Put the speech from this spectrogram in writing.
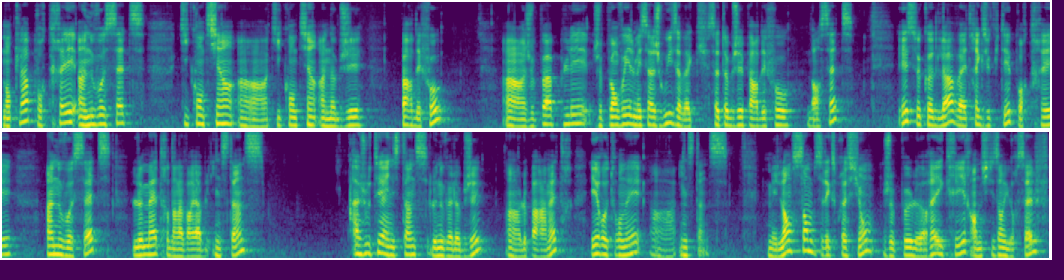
Donc là, pour créer un nouveau set qui contient un, objet par défaut, euh, je, peux appeler, je peux envoyer le message with avec cet objet par défaut dans set, et ce code-là va être exécuté pour créer un nouveau set, le mettre dans la variable instance, ajouter à instance le nouvel objet, le paramètre, et retourner instance. Mais l'ensemble de cette expression, je peux le réécrire en utilisant yourself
